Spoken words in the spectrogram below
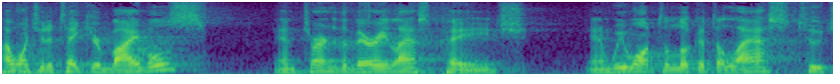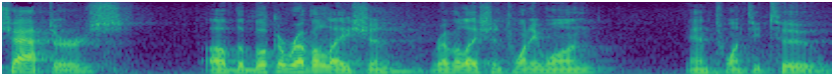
I want you to take your Bibles and turn to the very last page. And we want to look at the last two chapters of the book of Revelation, Revelation 21 and 22.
